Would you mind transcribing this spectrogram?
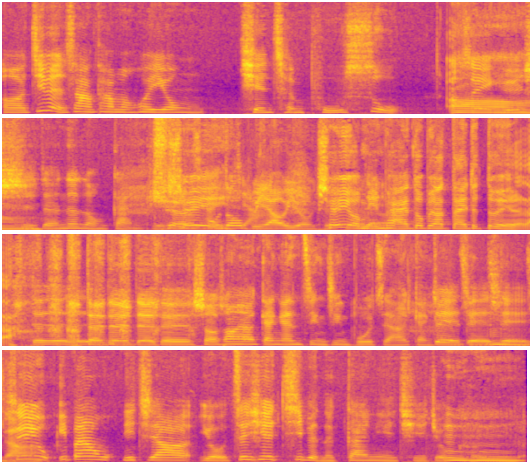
呃，基本上他们会用虔诚朴素，哦所以原始的那种感觉，全部都不要有，所以有名牌都不要戴就对了啦。对，对对对对对对，手上要干干净净，脖子要干干对净净，对对，对所以一般你只要有这些基本的概念，其实就可以嗯了。，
